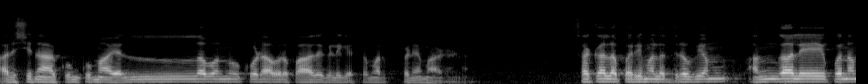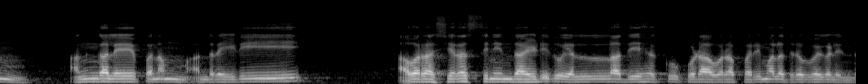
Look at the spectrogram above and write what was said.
ಅರಿಶಿನ, ಕುಂಕುಮ ಎಲ್ಲವನ್ನೂ ಕೂಡ ಅವರ ಪಾದಗಳಿಗೆ ಸಮರ್ಪಣೆ ಮಾಡೋಣ. ಸಕಲ ಪರಿಮಳ ದ್ರವ್ಯಂ ಅಂಗಲೇಪನಂ ಅಂಗಲೇಪನಂ ಅಂದರೆ ಇಡೀ ಅವರ ಶಿರಸ್ಸಿನಿಂದ ಹಿಡಿದು ಎಲ್ಲ ದೇಹಕ್ಕೂ ಕೂಡ ಅವರ ಪರಿಮಳ ದ್ರವ್ಯಗಳಿಂದ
